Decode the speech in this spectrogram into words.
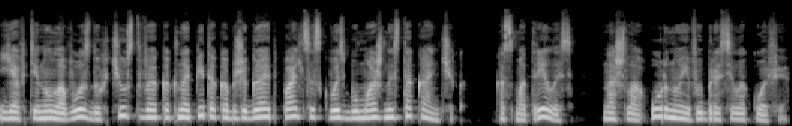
Я втянула воздух, чувствуя, как напиток обжигает пальцы сквозь бумажный стаканчик. Осмотрелась, нашла урну и выбросила кофе.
